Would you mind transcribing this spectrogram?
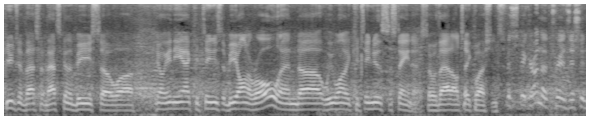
huge investment that's going to be. So uh, you know Indiana continues to be on a roll, and uh, we want to continue to sustain it. So with that, I'll take questions. Mr. Speaker, on the transition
